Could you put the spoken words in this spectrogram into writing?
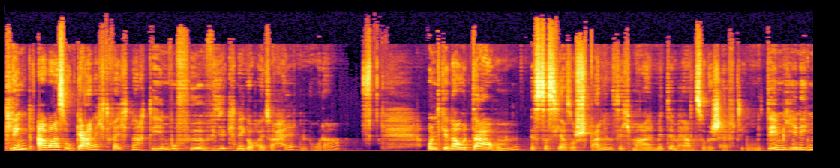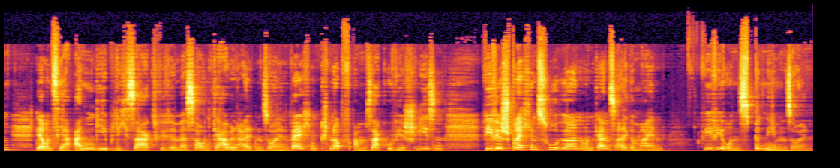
Klingt aber so gar nicht recht nach dem, wofür wir Knigge heute halten, oder? Und genau darum ist es ja so spannend, sich mal mit dem Herrn zu beschäftigen. Mit demjenigen, der uns ja angeblich sagt, wie wir Messer und Gabel halten sollen, welchen Knopf am Sakko wir schließen, wie wir sprechen, zuhören und ganz allgemein, wie wir uns benehmen sollen.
